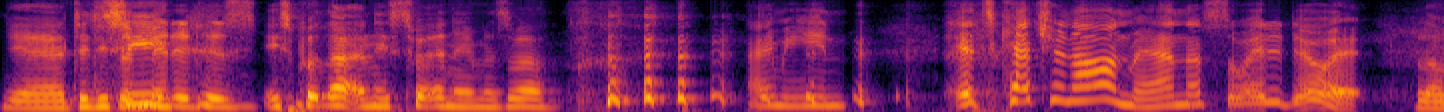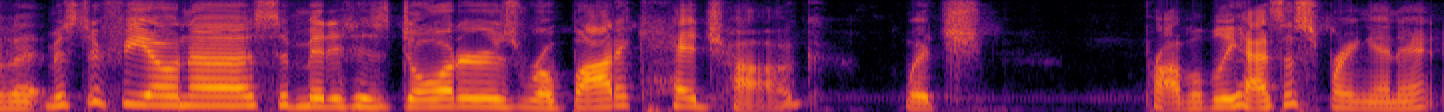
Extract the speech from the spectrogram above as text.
Yeah. Did you submitted see? his. He's put that in his Twitter name as well. I mean, it's catching on, man. That's the way to do it. Love it. Mr. Fiona submitted his daughter's robotic hedgehog, which probably has a spring in it.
